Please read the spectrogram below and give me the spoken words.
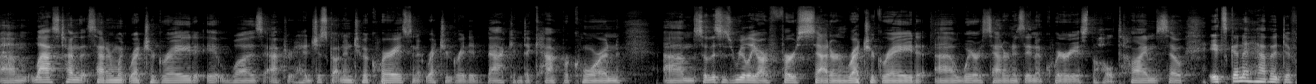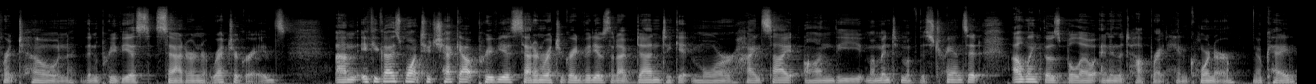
Um, last time that Saturn went retrograde, it was after it had just gotten into Aquarius and it retrograded back into Capricorn. Um, so this is really our first Saturn retrograde uh, where Saturn is in Aquarius the whole time. So it's going to have a different tone than previous Saturn retrogrades. Um, if you guys want to check out previous Saturn retrograde videos that I've done to get more hindsight on the momentum of this transit, I'll link those below and in the top right hand corner. Okay.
